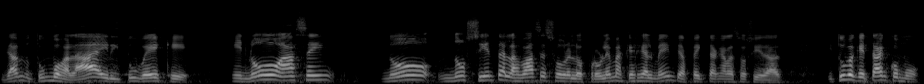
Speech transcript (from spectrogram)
y dando tumbos al aire y tú ves que, que no hacen, no, no sientan las bases sobre los problemas que realmente afectan a la sociedad. Y tú ves que están como,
